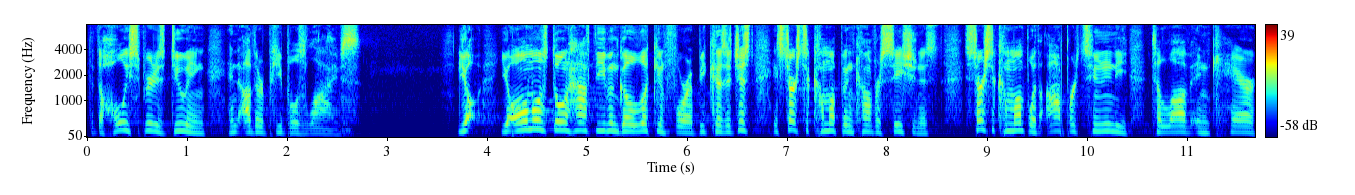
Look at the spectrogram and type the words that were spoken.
that the Holy Spirit is doing in other people's lives. You, you almost don't have to even go looking for it because it just it starts to come up in conversation. it starts to come up with opportunity to love and care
